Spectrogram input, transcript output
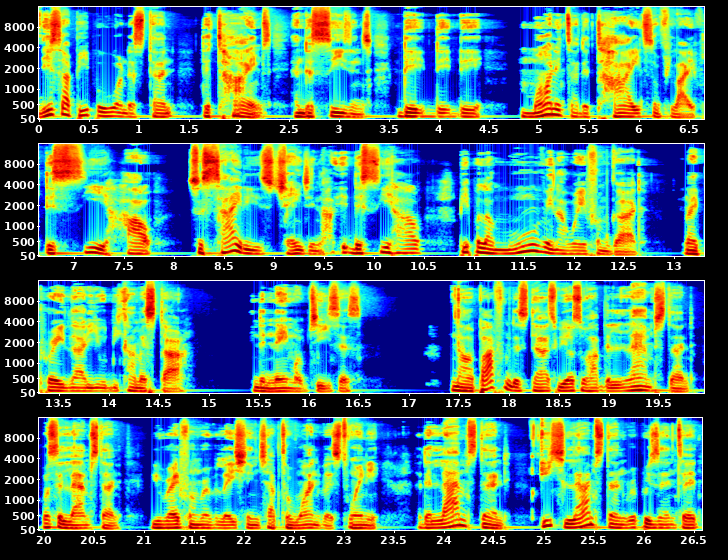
these are people who understand the times and the seasons. They, they, they monitor the tides of life. They see how society is changing. They see how people are moving away from God. And I pray that you would become a star in the name of Jesus. Now, apart from the stars, we also have the lampstand. What's a lampstand? We read from Revelation chapter 1, verse 20. The lampstand, each lampstand represented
